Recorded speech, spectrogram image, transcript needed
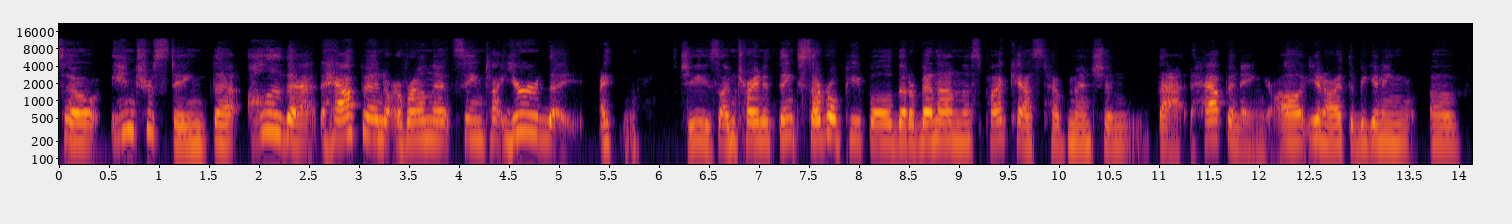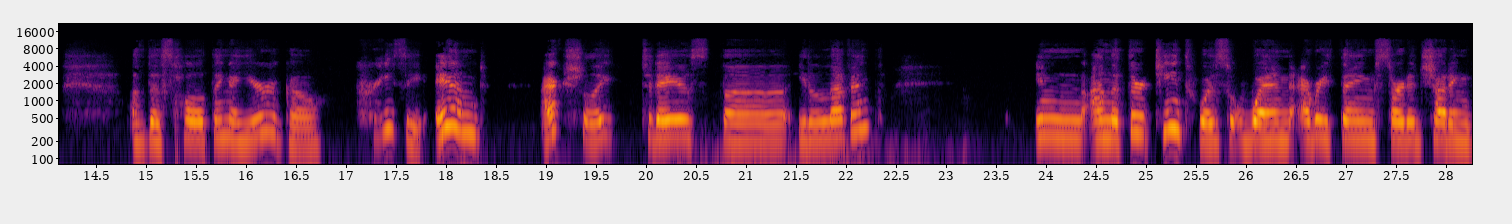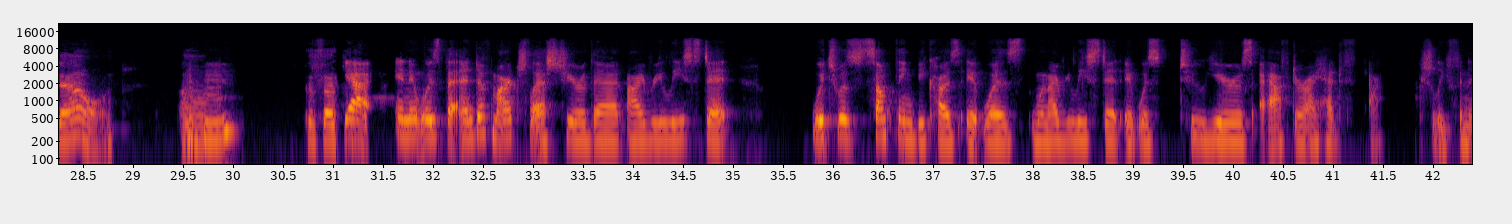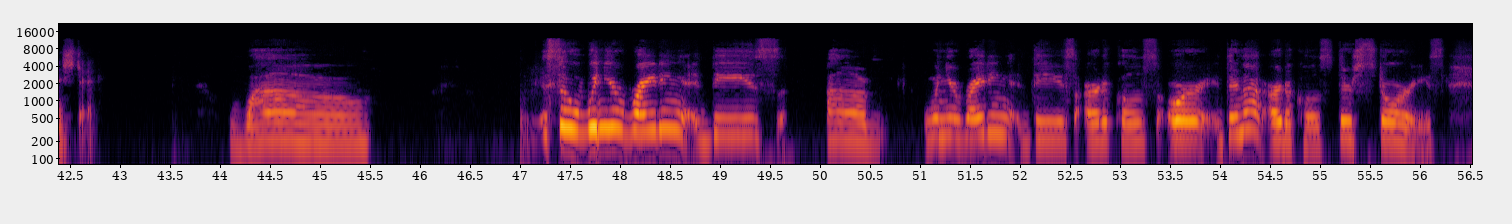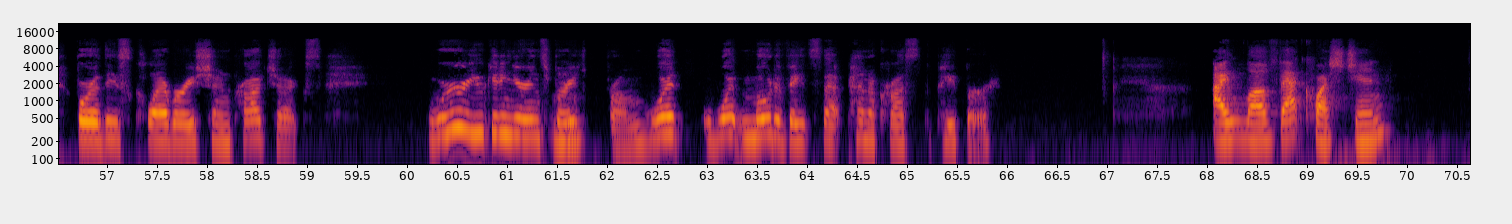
So interesting that all of that happened around that same time. You're, I, geez, I'm trying to think. Several people that have been on this podcast have mentioned that happening. All you know, at the beginning of of this whole thing a year ago. Crazy. And actually, today is the 11th in on the 13th was when everything started shutting down because um, mm-hmm. that's yeah and it was the end of march last year that i released it which was something because it was when i released it it was two years after i had actually finished it wow so when you're writing these um, when you're writing these articles, or they're not articles, they're stories for these collaboration projects, where are you getting your inspiration mm-hmm. from? What what motivates that pen across the paper? I love that question.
